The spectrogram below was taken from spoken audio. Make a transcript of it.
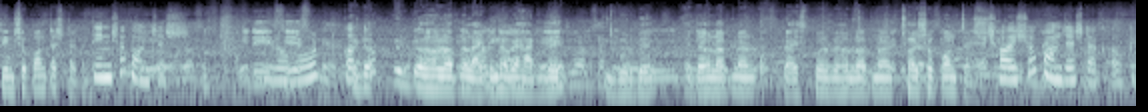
তিনশো পঞ্চাশ টাকা। তিনশো পঞ্চাশ পঞ্চাশ। রোবট কত? এটা হলো আপনার লাইটিং হবে হাঁটবে ঘুরবে। এটা হলো আপনার প্রাইস পড়বে হলো আপনার ছয়শো পঞ্চাশ। ছয়শো পঞ্চাশ টাকা ওকে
